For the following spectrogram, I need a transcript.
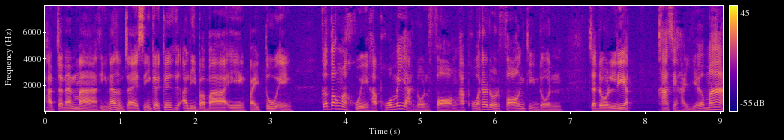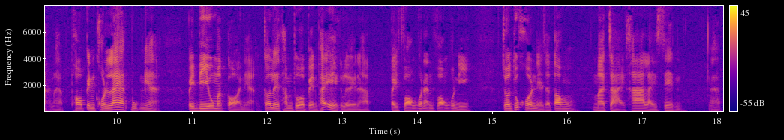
ถัดจากนั้นมาสิ่งน่าสนใจสิ่งที่เกิดขึ้นคืออาลีบาบาเอง Baidu เอง ก็ต้องมาคุยครับเพราะว่าไม่อยากโดนฟ้องครับเพราะว่าถ้าโดนฟ้องจริงๆโดนจะโดนเรียกค่าเสียหายเยอะมากนะครับพอเป็นคนแรกปุ๊บเนี่ยไปดีลมาก่อนเนี่ยก็เลยทำตัวเป็นพระเอกเลยนะครับไปฟ้องคนนั้นฟ้องคนนี้ จนทุกคนเนี่ยจะต้องมาจ่ายค่า license นะครับ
